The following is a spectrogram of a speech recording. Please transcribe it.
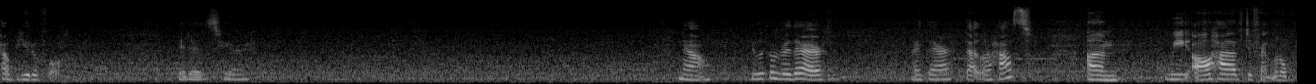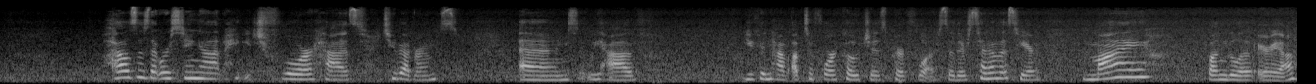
how beautiful it is here. Now, if you look over there, right there, that little house, um, we all have different little houses that we're staying at, each floor has two bedrooms, and we have, you can have up to four coaches per floor. So there's 10 of us here. My bungalow area,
